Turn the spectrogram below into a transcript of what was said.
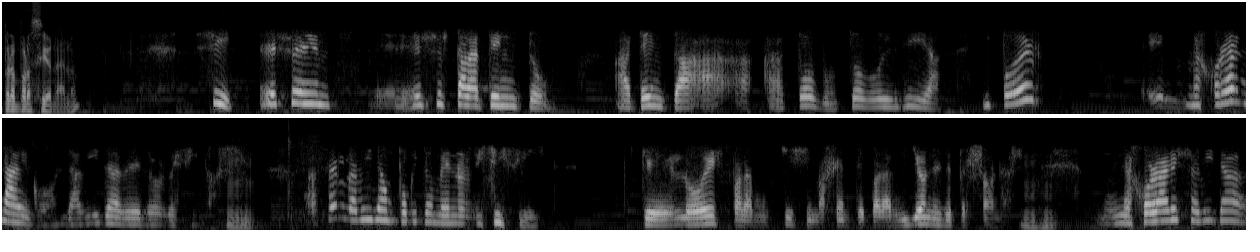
proporciona, ¿no? Sí, ese es estar atento, atenta a, a- a todo, todo el día y poder eh, mejorar en algo la vida de los vecinos. Hacer la vida un poquito menos difícil, que lo es para muchísima gente, para millones de personas. Mejorar esa vida,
